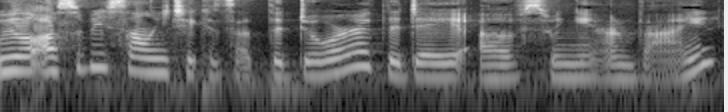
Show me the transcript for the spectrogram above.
We will also be selling tickets at the door the day of Swinging on Vine,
